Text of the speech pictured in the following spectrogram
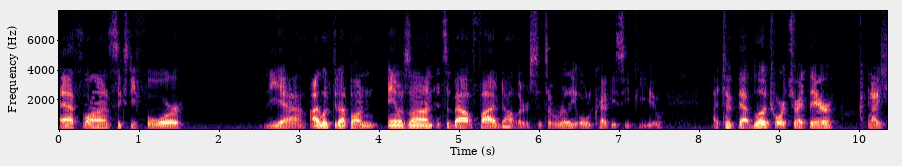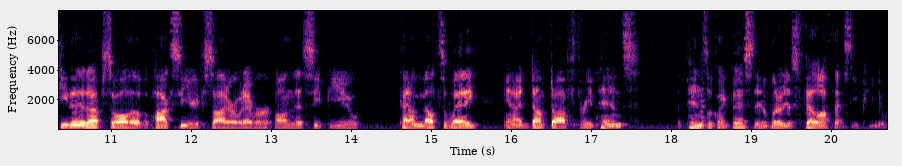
Athlon 64. Yeah, I looked it up on Amazon. It's about $5. It's a really old crappy CPU. I took that blowtorch right there and I heated it up so all the epoxy or solder or whatever on this CPU kind of melts away and I dumped off three pins. The pins look like this. They literally just fell off that CPU.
